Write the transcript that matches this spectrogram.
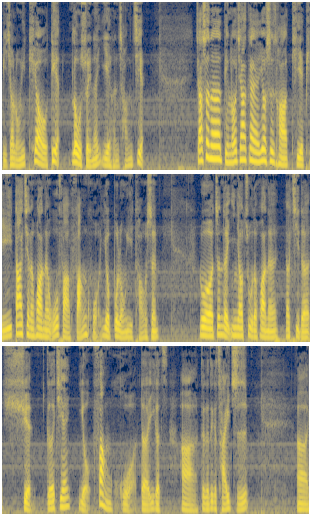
比较容易跳电漏水呢，也很常见。假设呢，顶楼加盖又是哈铁皮搭建的话呢，无法防火又不容易逃生。若真的硬要住的话呢，要记得选隔间有放火的一个啊，这个这个材质啊。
